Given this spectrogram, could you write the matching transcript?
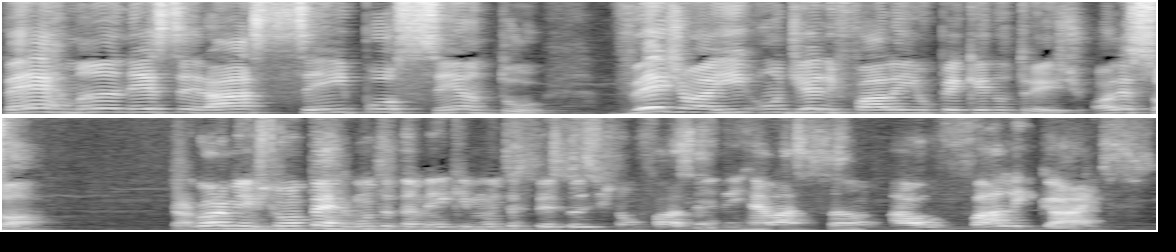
permanecerá 100%. Vejam aí onde ele fala em um pequeno trecho. Olha só. Agora, ministro, uma pergunta também que muitas pessoas estão fazendo em relação ao Vale Gás.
